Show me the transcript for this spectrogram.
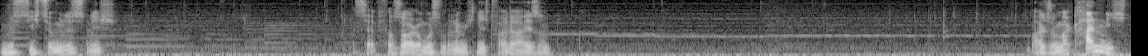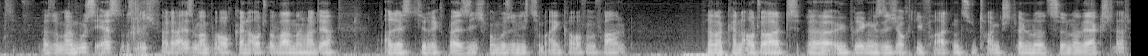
Müsste ich zumindest nicht. Selbstversorger muss man nämlich nicht verreisen. Also man kann nicht. Also man muss erstens nicht verreisen, man braucht kein Auto, weil man hat ja alles direkt bei sich. Man muss ja nicht zum Einkaufen fahren. Wenn man kein Auto hat, äh, übrigens sich auch die Fahrten zu Tankstellen oder zu einer Werkstatt.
